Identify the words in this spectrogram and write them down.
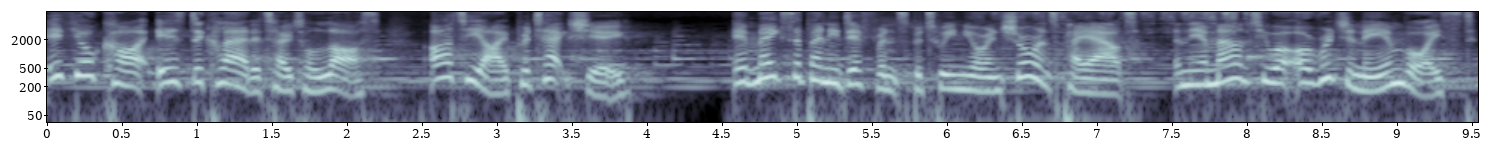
If your car is declared a total loss, RTI protects you. It makes up any difference between your insurance payout and the amount you were originally invoiced,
